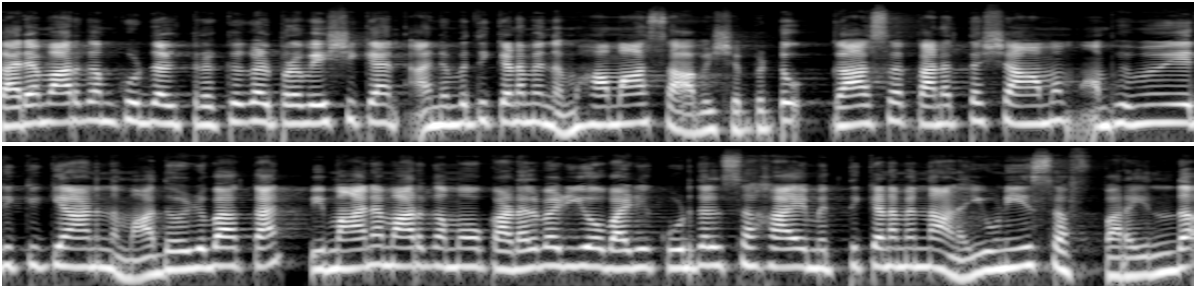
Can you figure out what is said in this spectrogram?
കരമാർഗം കൂടുതൽ ട്രക്കുകൾ പ്രവേശിക്കാൻ അനുവദിക്കണമെന്നും ഹമാസ് ആവശ്യപ്പെട്ടു. ഗാസ കനത്ത ക്ഷാമം അഭിമുഖീകരിക്കുകയാണെന്നും അത് ഒഴിവാക്കാൻ വിമാനമാർഗമോ കടൽ വഴിയോ വഴി കൂടുതൽ സഹായം എത്തിക്കണമെന്നാണ് യുണിസെഫ് പറയുന്നത്.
